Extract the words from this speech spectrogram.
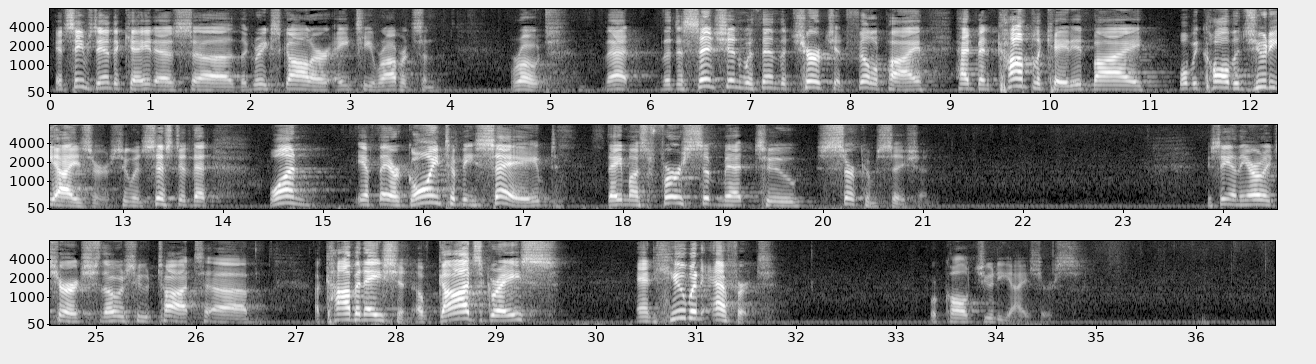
It seems to indicate, as uh, the Greek scholar A.T. Robertson wrote, that the dissension within the church at Philippi had been complicated by what we call the Judaizers, who insisted that one, if they are going to be saved, they must first submit to circumcision. You see, in the early church, those who taught uh, a combination of God's grace and human effort were called Judaizers.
